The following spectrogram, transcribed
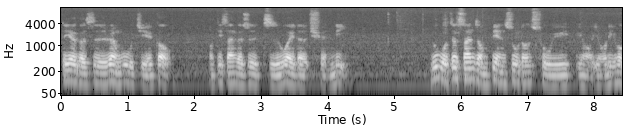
第二个是任务结构，哦，第三个是职位的权利。如果这三种变数都处于有有利或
